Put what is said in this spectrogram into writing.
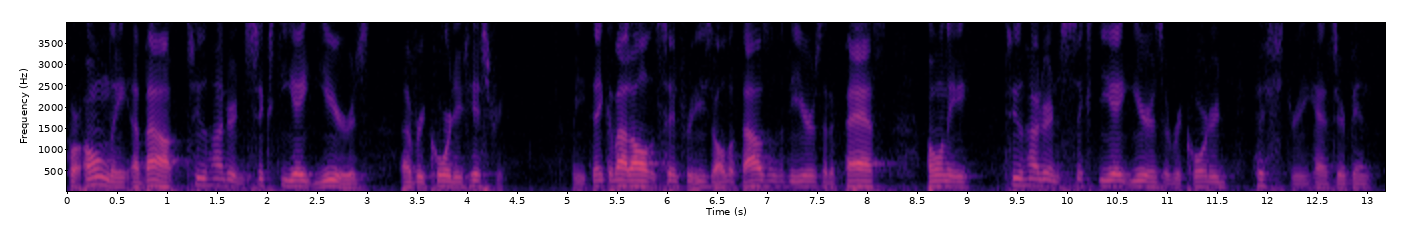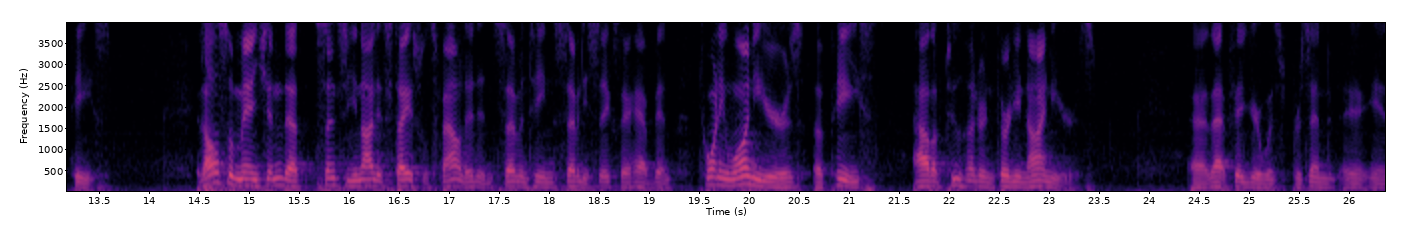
for only about 268 years of recorded history. When you think about all the centuries, all the thousands of years that have passed, only 268 years of recorded history has there been peace. It also mentioned that since the United States was founded in 1776, there have been 21 years of peace out of 239 years. Uh, that figure was presented in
